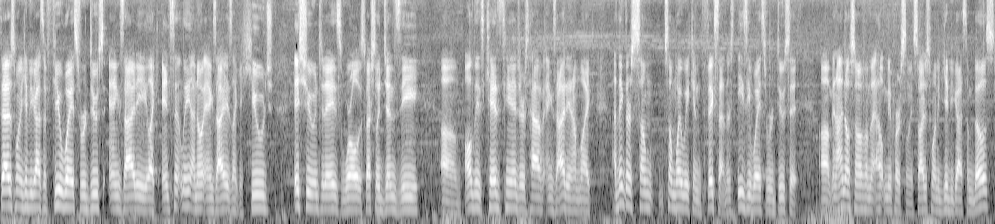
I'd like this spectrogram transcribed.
Today I just want to give you guys a few ways to reduce anxiety like instantly. I know anxiety is like a huge issue in today's world, especially Gen Z. Um, all these kids, teenagers have anxiety and I'm like, I think there's some, some way we can fix that. There's easy ways to reduce it. Um, and I know some of them that helped me personally. So I just want to give you guys some of those.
